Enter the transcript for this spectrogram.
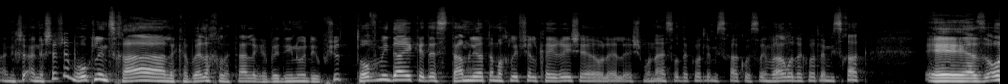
אני, חושב- אני חושב שברוקלין צריכה לקבל החלטה לגבי דין וודי, הוא פשוט טוב מדי כדי סתם להיות המחליף של קיירי שעולה ל-18 דקות למשחק או 24 דקות למשחק. אה, אז או,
